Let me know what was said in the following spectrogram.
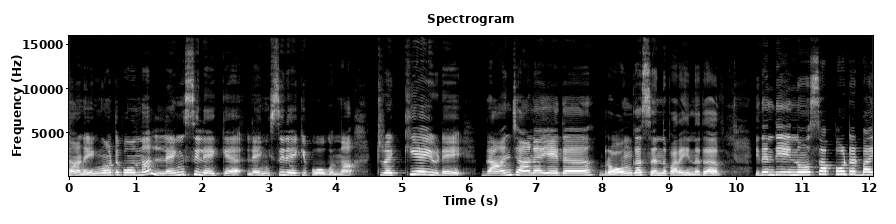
ആണ് എങ്ങോട്ട് പോകുന്ന? ലെങ്സിലേക്ക്. ലെങ്സിലേക്ക് പോകുന്ന ട്രക്കിയയുടെ ആണ് ഏത്? ബ്രോങ്കസ് എന്ന് പറയുന്നത്. ഇതെന്ത് ചെയ്യുന്നു? Supported by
